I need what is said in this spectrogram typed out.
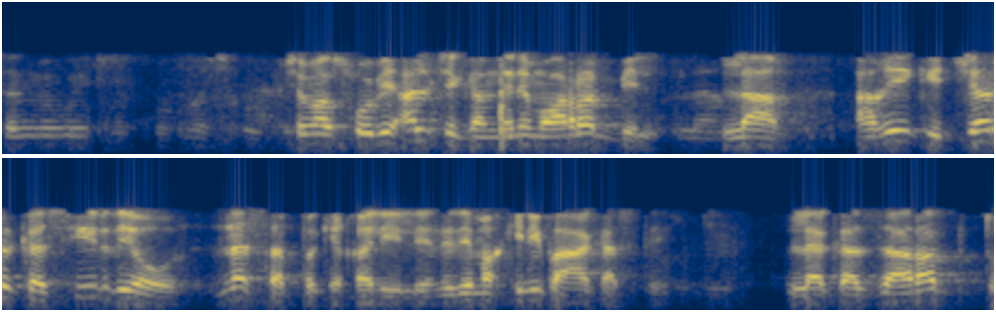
څنګه وي چې مصحوب ال چې کوم دی معرب بال لام هغه کې جر کثیر دی او نسب پکې قلیل دی د مخکینی په عکس دی لکه ضربت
